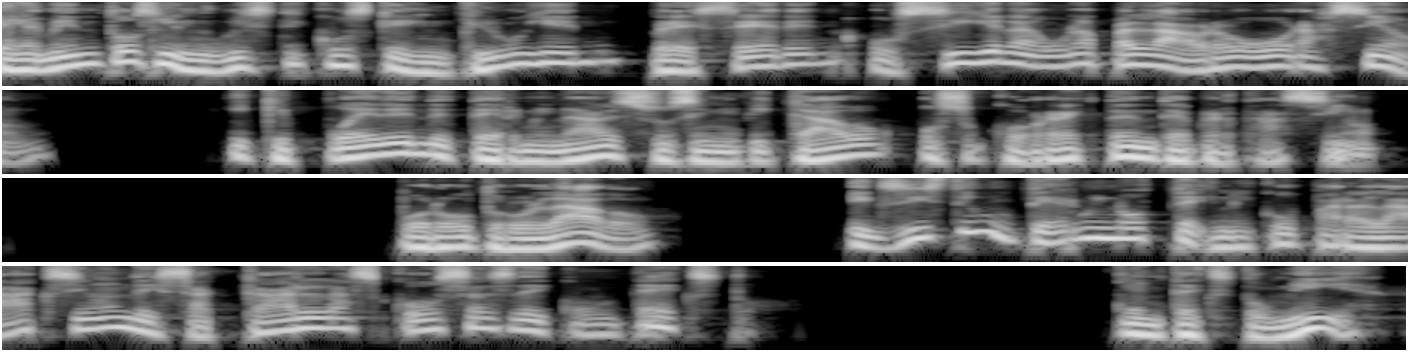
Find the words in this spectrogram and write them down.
Elementos lingüísticos que incluyen, preceden o siguen a una palabra o oración y que pueden determinar su significado o su correcta interpretación. Por otro lado, existe un término técnico para la acción de sacar las cosas de contexto. Contextomía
